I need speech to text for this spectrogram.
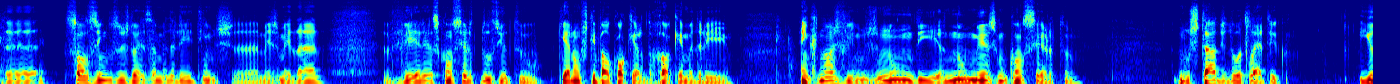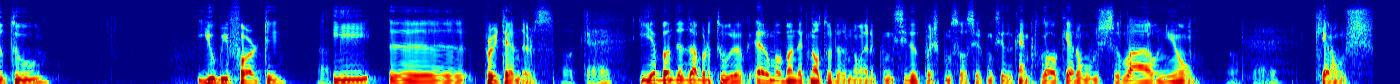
uh, sozinhos os dois a Madrid, tínhamos a mesma idade, ver esse concerto dos YouTube, que era um festival qualquer de rock em Madrid, em que nós vimos num dia, no mesmo concerto, no estádio do Atlético, U2, UB40 okay. e uh, Pretenders. Okay. E a banda de abertura era uma banda que na altura não era conhecida, depois começou a ser conhecida cá em Portugal, que eram os La Union que eram os,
